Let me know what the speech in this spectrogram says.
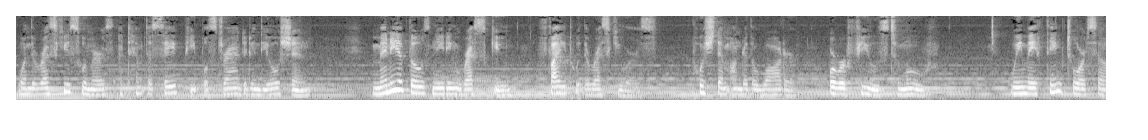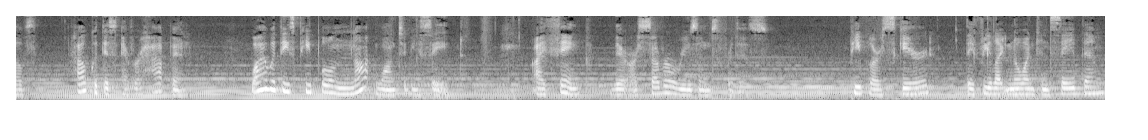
when the rescue swimmers attempt to save people stranded in the ocean, many of those needing rescue fight with the rescuers, push them under the water, or refuse to move. We may think to ourselves, how could this ever happen? Why would these people not want to be saved? I think there are several reasons for this. People are scared, they feel like no one can save them,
